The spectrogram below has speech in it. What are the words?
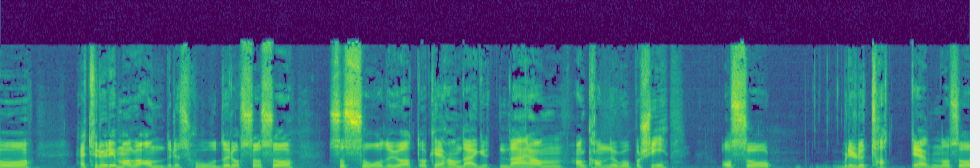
og jeg tror i mange andres hoder også så så, så du jo at ok, han der gutten der, han, han kan jo gå på ski. Og så blir du tatt igjen, og så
